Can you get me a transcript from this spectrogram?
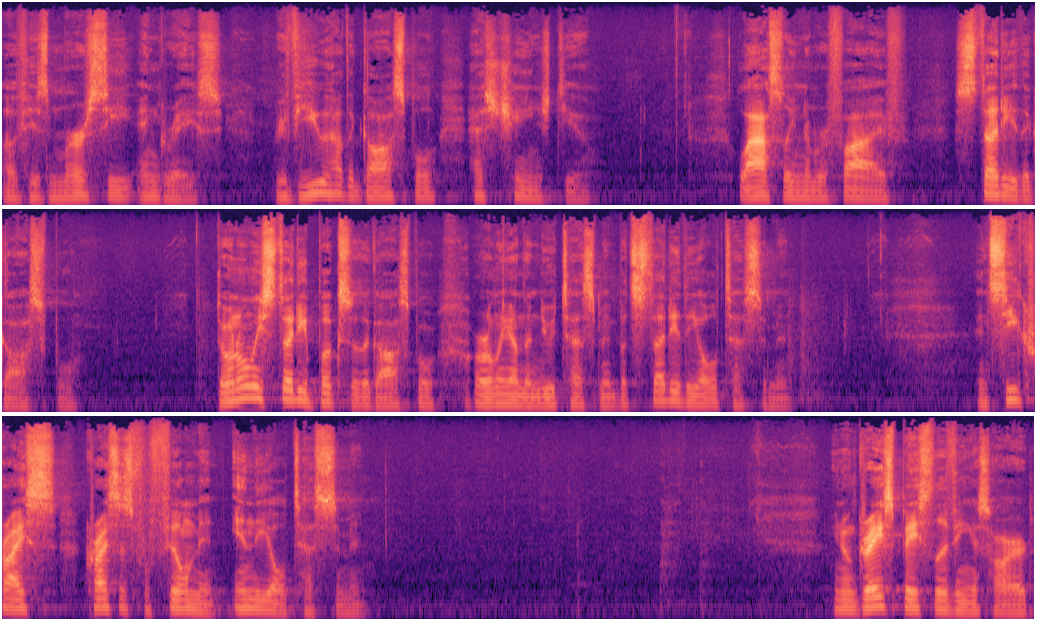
of his mercy and grace. Review how the gospel has changed you. Lastly, number five, study the gospel. Don't only study books of the gospel or only on the New Testament, but study the Old Testament and see Christ, Christ's fulfillment in the Old Testament. You know, grace based living is hard,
